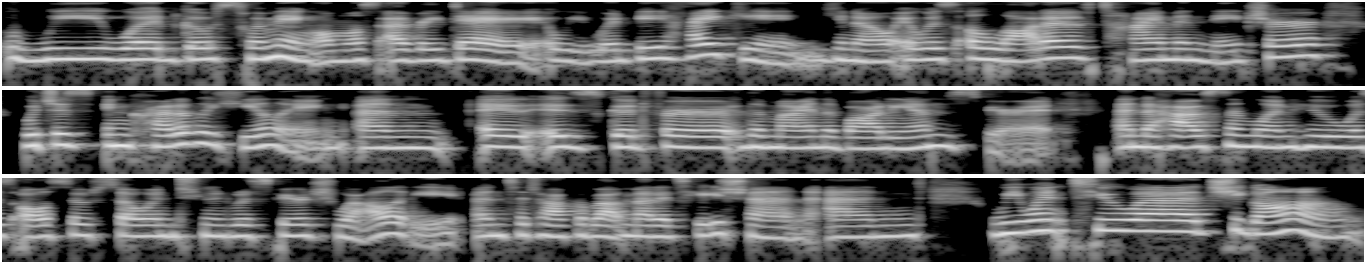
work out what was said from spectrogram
we would go swimming almost every day. We would be hiking. You know, it was a lot of time in nature, which is incredibly healing and it is good for the mind, the body, and the spirit and to have someone who was also so in tune with spirituality and to talk about meditation and we went to a qigong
